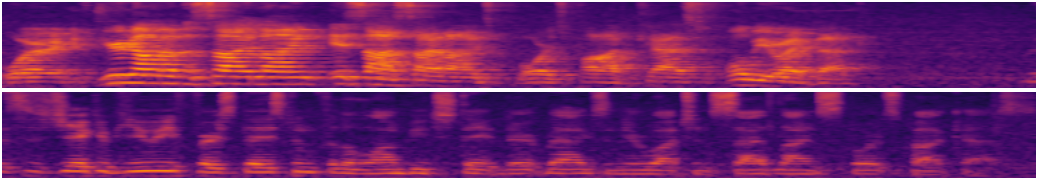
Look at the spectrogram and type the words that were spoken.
Where if you're not on the sideline, it's not Sideline Sports Podcast. We'll be right back. This is Jacob Huey, first baseman for the Long Beach State Dirtbags, and you're watching Sideline Sports Podcast.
